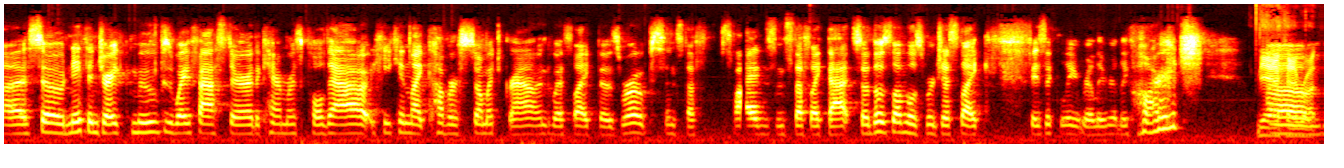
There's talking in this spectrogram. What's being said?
uh, so Nathan Drake moves way faster. The camera's pulled out. He can like cover so much ground with like those ropes and stuff, slides and stuff like that. So those levels were just like physically really, really large. Yeah. Okay. Um, right.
